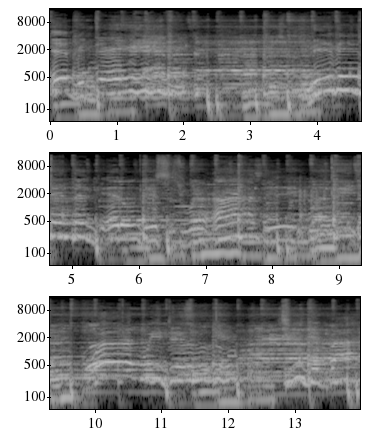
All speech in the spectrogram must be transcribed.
Every day, living in the ghetto, this is where I stay. What we do to get by.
